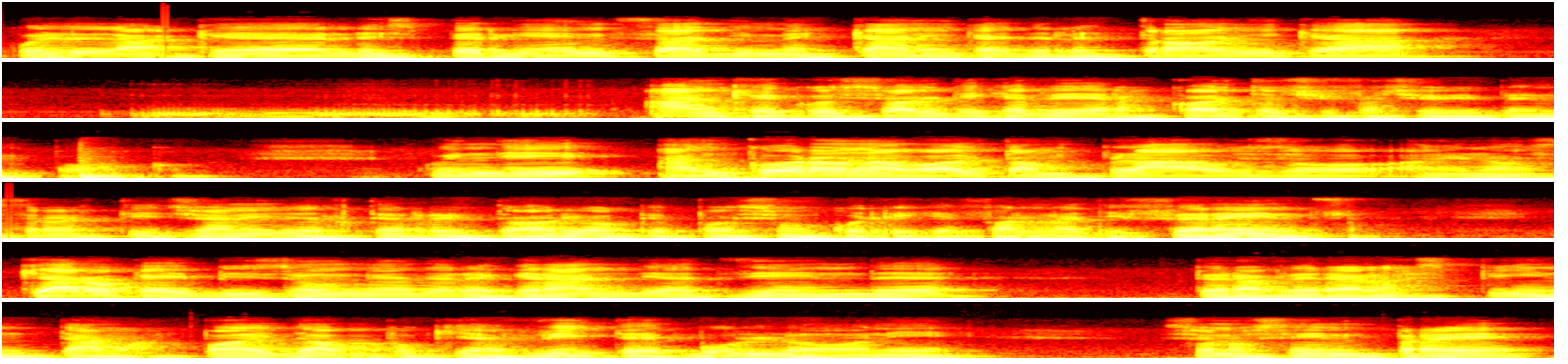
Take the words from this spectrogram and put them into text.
quella che è l'esperienza di meccanica ed elettronica, anche con i soldi che avevi raccolto ci facevi ben poco. Quindi ancora una volta un plauso ai nostri artigiani del territorio che poi sono quelli che fanno la differenza. Chiaro che hai bisogno delle grandi aziende per avere la spinta, ma poi dopo chi ha vite e bulloni sono sempre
